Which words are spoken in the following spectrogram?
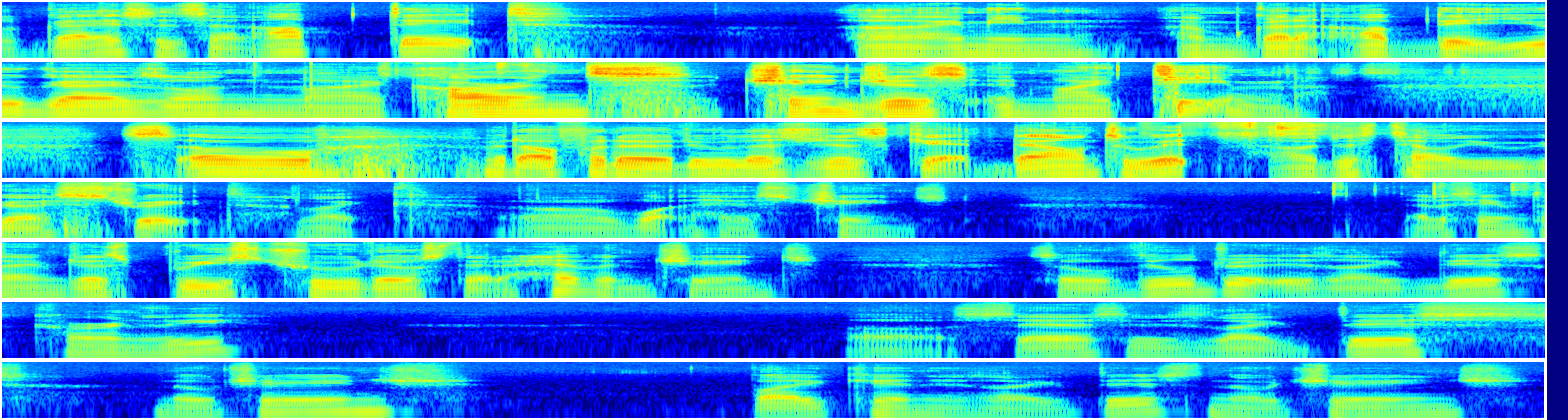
What's up guys, it's an update. Uh, I mean, I'm gonna update you guys on my current changes in my team. So, without further ado, let's just get down to it. I'll just tell you guys straight, like, uh, what has changed. At the same time, just breeze through those that haven't changed. So, Vildred is like this currently. Uh, Sass is like this, no change. Viken is like this, no change.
